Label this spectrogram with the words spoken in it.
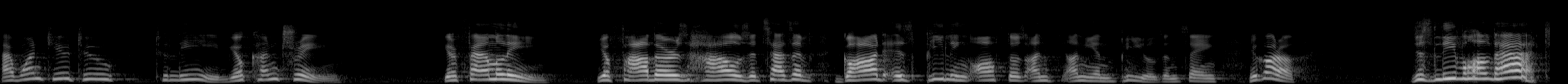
I want you to, to leave your country, your family, your father's house. It's as if God is peeling off those on- onion peels and saying, You gotta just leave all that.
